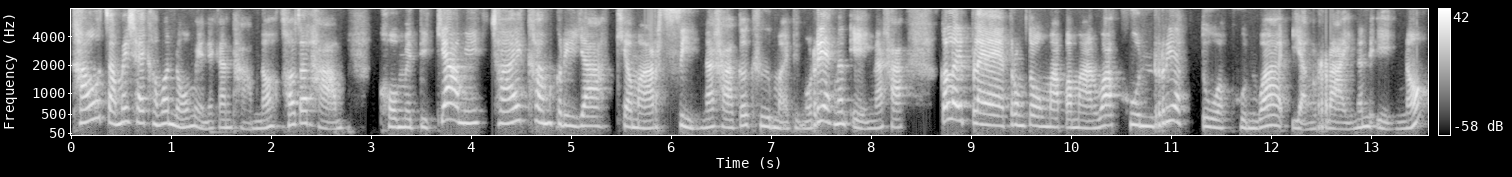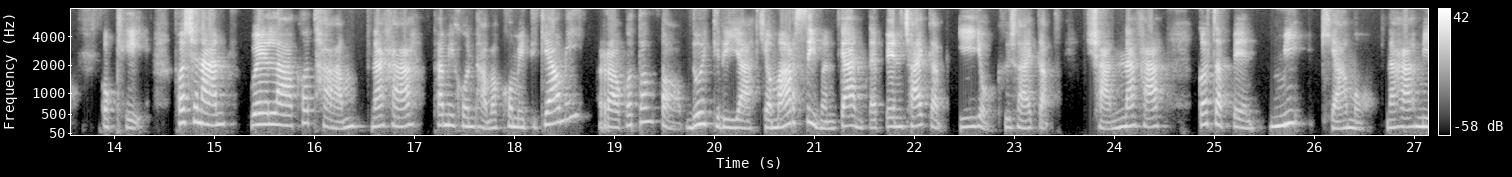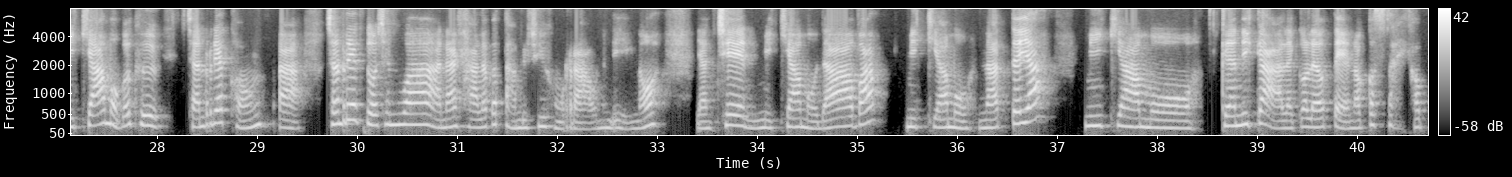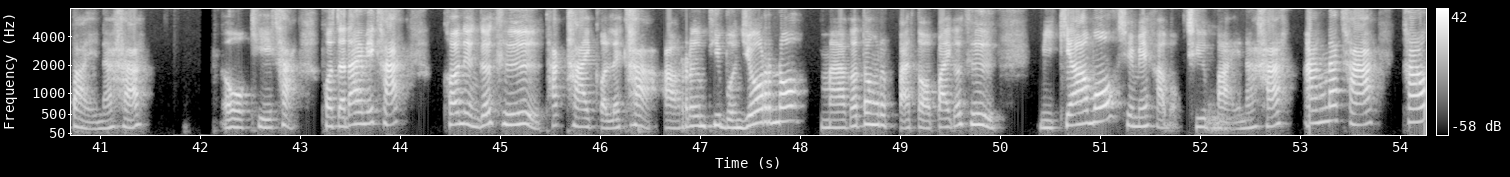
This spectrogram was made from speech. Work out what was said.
เขาจะไม่ใช้คำว่า nome ในการถามเนาะเขาจะถาม come ti chiami ใช้คำกริยา chiamarsi นะคะ ก็คือหมายถึงเรียกนั่นเองนะคะ ก็เลยแปลตรงๆมาประมาณว่า คุณเรียกตัวคุณว่าอย่างไรนั่นเองเนาะโอเค เพราะฉะนั้นเวลาเขาถามนะคะ ถ้ามีคนถามว่า come ti chiami เราก็ต้องตอบด้วยกริยา chiamarsi เหมือนกัน แต่เป็นใช้กับ io คือใช้กับฉันนะคะ ก็จะเป็น mi chiamo นะคะ mi chiamo ก็คือฉันเรียกของอ่าฉันเรียกตัวฉันว่านะคะ แล้วก็ตามด้วยชื่อของเรานั่นเองเนาะอย่างเช่น mi chiamo Dava mi chiamo Nattaya mi chiamo Kanika อะไรก็แล้วแต่เนาะก็ใส่เข้าไปนะคะโอเคค่ะ พอจะได้ไหมคะ ข้อหนึ่งก็คือทักทายก่อนเลยค่ะ เอาเริ่มที่ buongiorno มาก็ต้องไปต่อไปก็คือมีเคียโมใช่ไหมคะ บอกชื่อไปนะคะอังนะคะ เขา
